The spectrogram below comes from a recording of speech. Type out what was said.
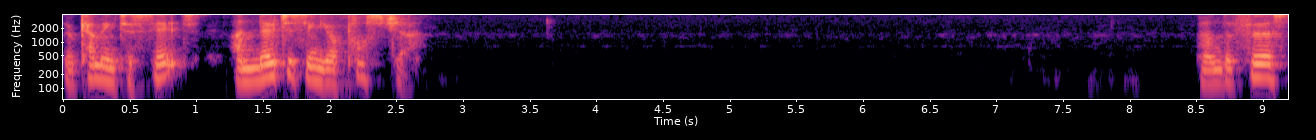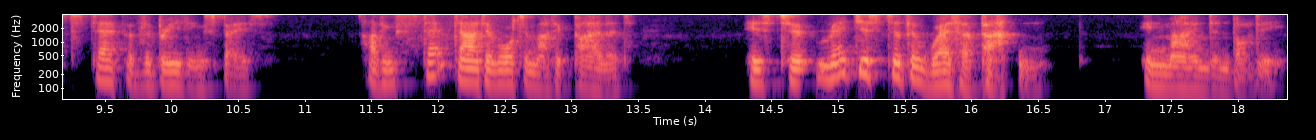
So coming to sit and noticing your posture. And the first step of the breathing space, having stepped out of automatic pilot, is to register the weather pattern in mind and body.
